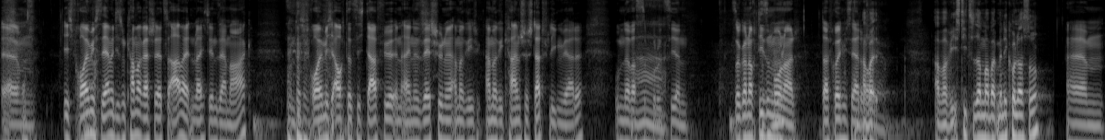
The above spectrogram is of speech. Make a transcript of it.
Ähm, ich freue mich sehr, mit diesem Kamerahersteller zu arbeiten, weil ich den sehr mag. Und ich freue mich auch, dass ich dafür in eine sehr schöne Ameri amerikanische Stadt fliegen werde, um da was ah. zu produzieren. Sogar noch diesen mhm. Monat. Da freue ich mich sehr drauf. Aber, aber, wie ist die Zusammenarbeit mit Nikolas so? Ähm,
